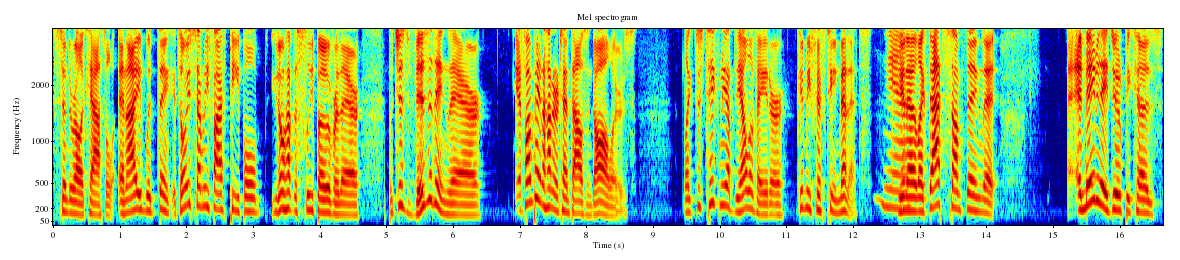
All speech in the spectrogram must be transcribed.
Cinderella Castle and I would think it's only 75 people you don't have to sleep over there but just visiting there if I'm paying $110,000 like just take me up the elevator give me 15 minutes yeah you know like that's something that and maybe they do it because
